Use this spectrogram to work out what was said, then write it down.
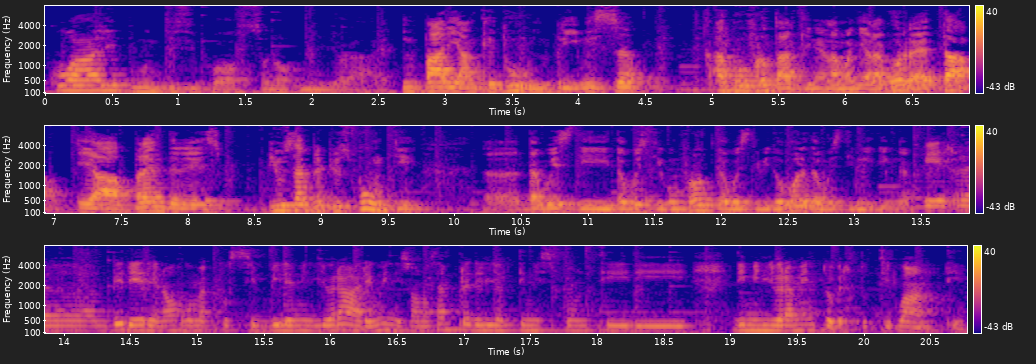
quali punti si possono migliorare. Impari anche tu, in primis, a confrontarti nella maniera corretta e a prendere più, sempre più spunti eh, da, questi, da, questi, confronti, da questi video call e da questi meeting. Per eh, vedere no, come è possibile migliorare, quindi sono sempre degli ottimi spunti di, di miglioramento per tutti quanti.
